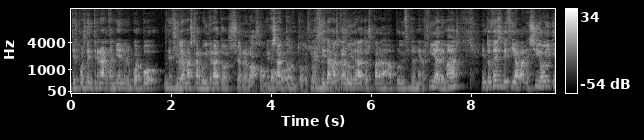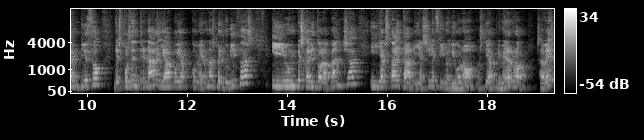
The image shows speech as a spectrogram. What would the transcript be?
después de entrenar también el cuerpo necesita más carbohidratos Se relaja un Exacto. poco en todos los Necesita más carbohidratos para producir energía, además. Entonces decía, vale, sí, hoy ya empiezo, después de entrenar ya voy a comer unas verduritas y un pescadito a la plancha y ya está y tal. Y así fino, digo, no, hostia, primer error, ¿sabes?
